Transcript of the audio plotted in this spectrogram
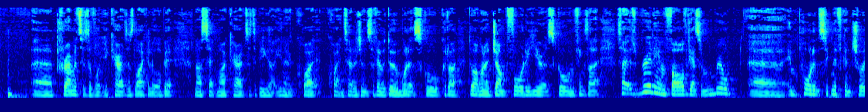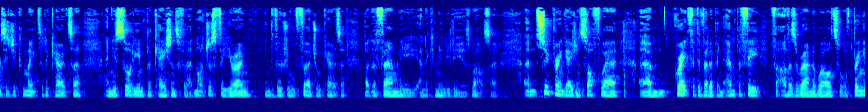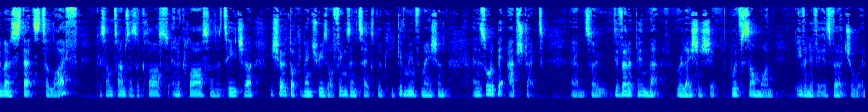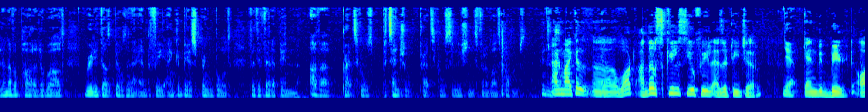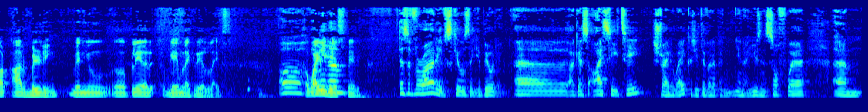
uh, parameters of what your character's like a little bit, and I set my character to be like you know quite quite intelligent. So they were doing what at school? Could I do I want to jump forward a year at school and things like that? So it was really involved. You had some real uh, important, significant choices you can make to the character, and you saw the implications for that, not just for your own individual virtual character, but the family and the community as well. So um, super engaging software, um, great for developing empathy for others around the world, sort of bringing those stats to life because sometimes as a class in a class as a teacher you show documentaries or things in a textbook you give them information and it's all a bit abstract um, so developing that relationship with someone even if it is virtual in another part of the world really does build in that empathy and can be a springboard for developing other practical potential practical solutions for the world's problems and michael uh, yeah. what other skills you feel as a teacher yeah. can be built or are building when you uh, play a game like real life Oh, a wild I mean, guess, um, maybe. There's a variety of skills that you're building. Uh, I guess ICT straight away because you're developing, you know, using software. Um,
